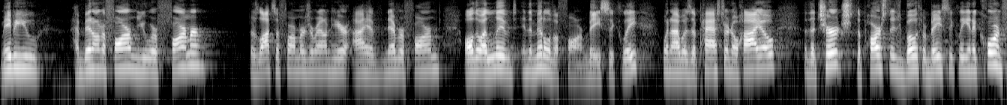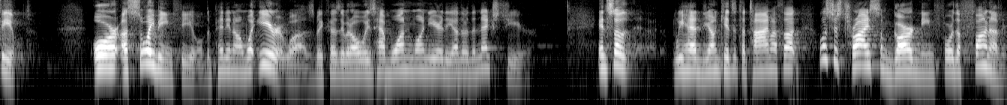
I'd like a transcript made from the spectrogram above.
Maybe you have been on a farm, you were a farmer. There's lots of farmers around here. I have never farmed, although I lived in the middle of a farm, basically. When I was a pastor in Ohio, the church, the parsonage, both were basically in a cornfield or a soybean field, depending on what year it was, because they would always have one one year, the other the next year. And so we had young kids at the time. I thought, let's just try some gardening for the fun of it.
